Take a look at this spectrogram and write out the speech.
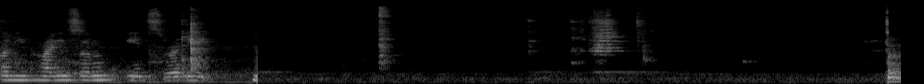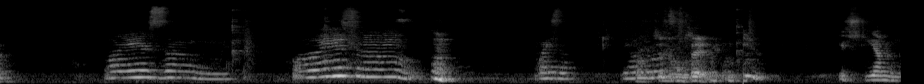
The payasam is ready. It's yummy.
